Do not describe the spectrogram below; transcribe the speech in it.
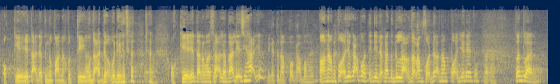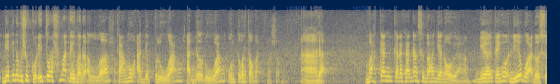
Okey je tak ada kena panah peti pun tak ada pun dia kata. Okey je tak ada masalah balik sihat je. Dia kata nampak Kaabah kan oh nampak je Kaabah dia tak kata gelap tak nampak. Tak nampak je dia kata Tuan-tuan, dia kena bersyukur. Itu rahmat daripada Allah. Allah. Kamu ada peluang, ada ruang untuk bertaubat. Masya-Allah. Ha, dah bahkan kadang-kadang sebahagian orang dia tengok dia buat dosa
